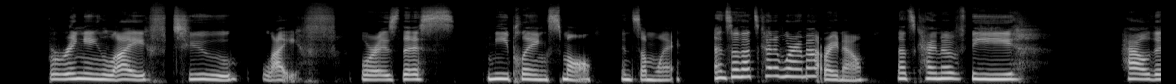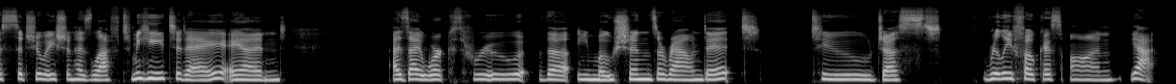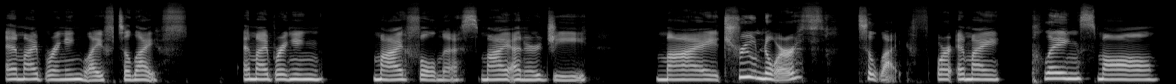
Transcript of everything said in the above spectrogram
bringing life to life? Or is this me playing small in some way? And so that's kind of where I'm at right now. That's kind of the how this situation has left me today. And as I work through the emotions around it, to just really focus on yeah, am I bringing life to life? Am I bringing my fullness, my energy, my true north to life? Or am I playing small,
